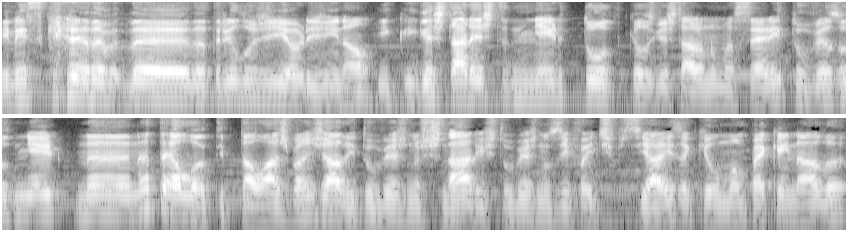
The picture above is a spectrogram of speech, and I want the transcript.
e nem sequer é da, da, da trilogia original. E, e, gastar este dinheiro todo que eles gastaram numa série, tu vês o dinheiro na, na tela, tipo, está lá esbanjado. E tu vês nos cenários, tu vês nos efeitos especiais, aquilo não peca em nada.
